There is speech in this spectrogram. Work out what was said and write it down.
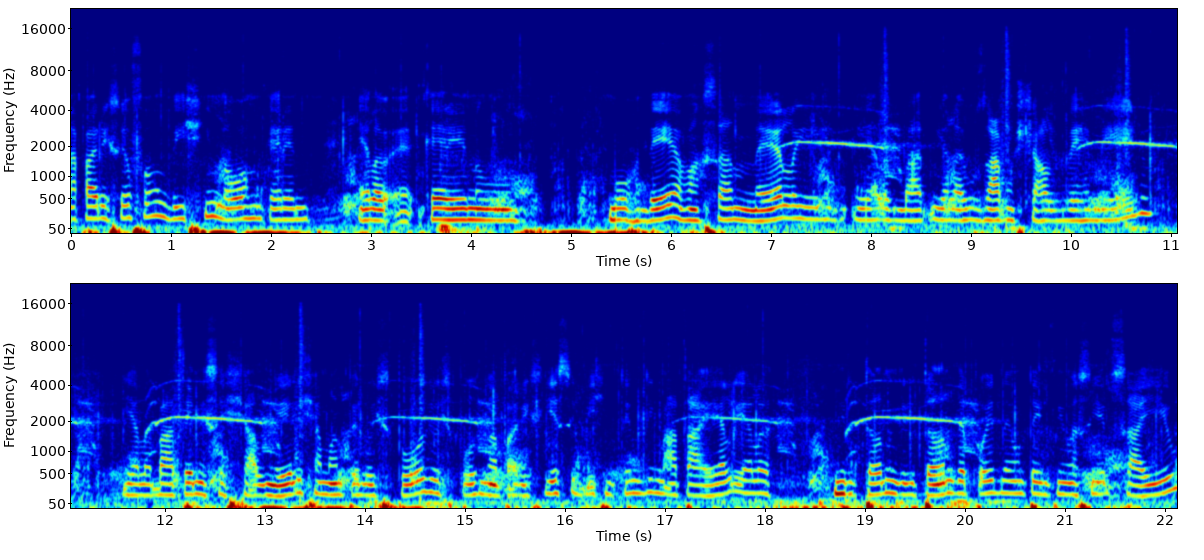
apareceu, foi um bicho enorme, querendo, ela, é, querendo morder, avançando nela, e, e, ela, e ela usava um chalo vermelho e ela batendo esse chalo nele, chamando pelo esposo, e o esposo não aparecia, esse bicho em tempo de matar ela, e ela gritando, gritando, depois de um tempinho assim ele saiu.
